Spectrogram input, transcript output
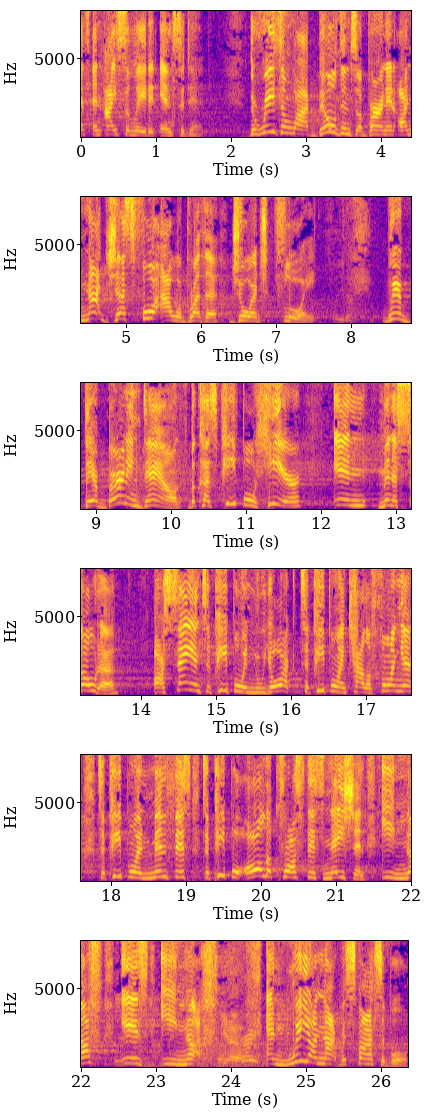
as an isolated incident. The reason why buildings are burning are not just for our brother George Floyd. We're, they're burning down because people here in Minnesota are saying to people in New York, to people in California, to people in Memphis, to people all across this nation, enough is enough. And we are not responsible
